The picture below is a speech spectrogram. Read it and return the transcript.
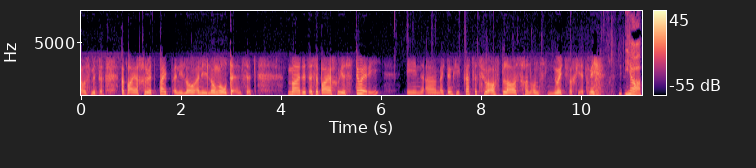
ons moet 'n baie groot pyp in die long in die longholte insit. Maar dit is 'n baie goeie storie en um, ek dink die kat wat so afblaas gaan ons nooit vergeet nie. Ja,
